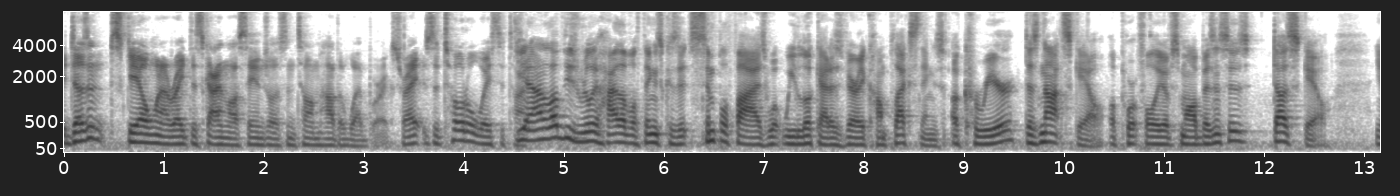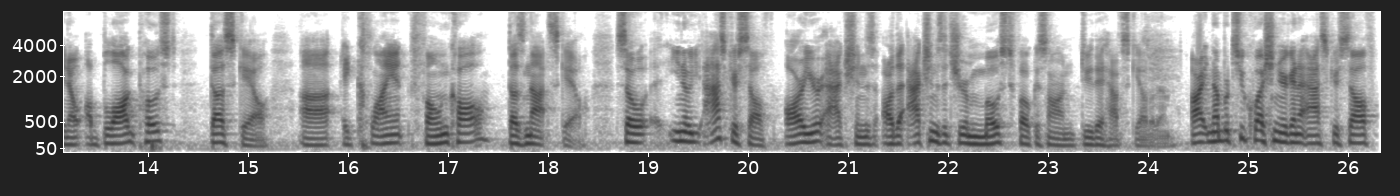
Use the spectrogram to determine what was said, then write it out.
It doesn't scale when I write this guy in Los Angeles and tell him how the web works, right? It's a total waste of time. Yeah, I love these really high level things because it simplifies what we look at as very complex things. A career does not scale. A portfolio of small businesses does scale. You know, a blog post does scale. Uh, a client phone call does not scale. So, you know, you ask yourself, are your actions, are the actions that you're most focused on, do they have scale to them? All right, number two question you're going to ask yourself,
